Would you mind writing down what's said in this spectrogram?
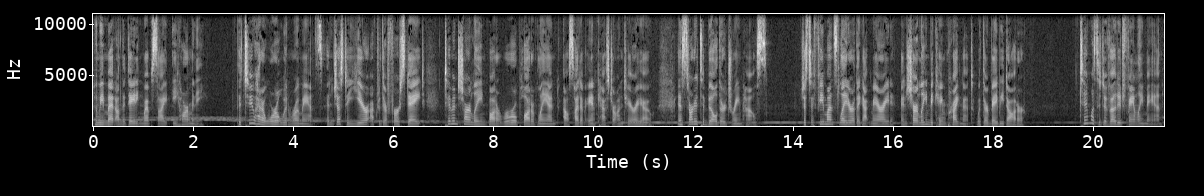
whom he met on the dating website eHarmony. The two had a whirlwind romance, and just a year after their first date, Tim and Sharlene bought a rural plot of land outside of Ancaster, Ontario, and started to build their dream house. Just a few months later, they got married, and Sharlene became pregnant with their baby daughter. Tim was a devoted family man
